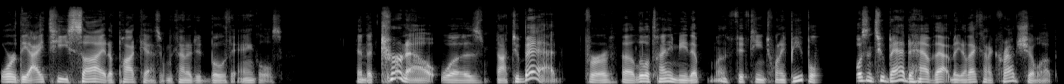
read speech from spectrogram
or the IT side of podcasting. We kind of did both angles. And the turnout was not too bad for a little tiny meetup, well, 15, 20 people. It wasn't too bad to have that, you know, that kind of crowd show up.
